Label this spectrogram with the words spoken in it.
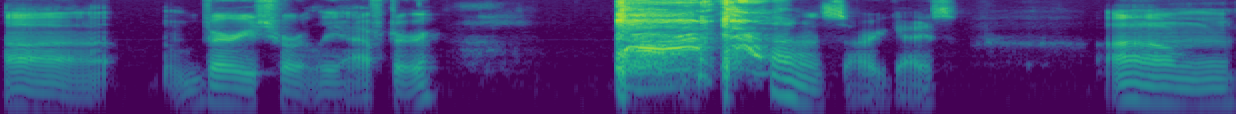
uh, very shortly after. Sorry, guys. Um,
